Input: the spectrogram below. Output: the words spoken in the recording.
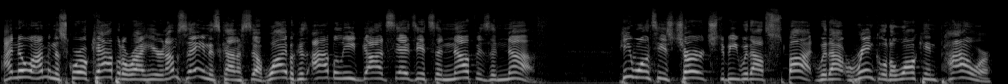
I know I'm in the squirrel capital right here, and I'm saying this kind of stuff. Why? Because I believe God says it's enough is enough. He wants His church to be without spot, without wrinkle, to walk in power.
